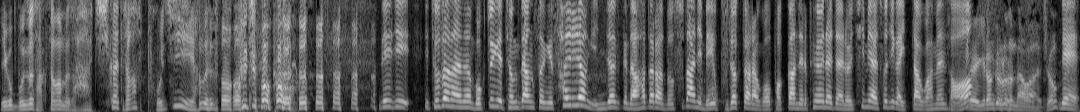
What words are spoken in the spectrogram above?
이거 문서 작성하면서 아 지가 들어가서 보지 하면서 그죠. 근데 이제 이 조사단은 목적의 정당성이 설령 인정된다 하더라도 수단이 매우 부적절하고 법관들의 표현의 자유를 침해할 소지가 있다고 하면서 네, 이런 결론은 나와야죠. 네,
